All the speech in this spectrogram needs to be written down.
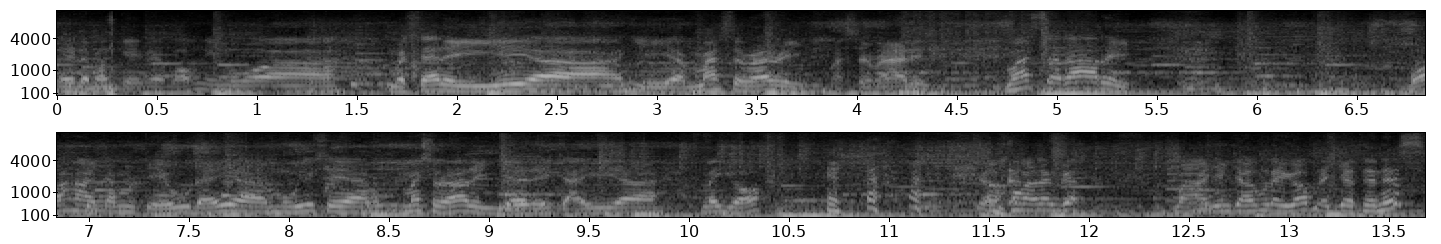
Đây là bạn kia kìa, bóng đi mua uh, Mercedes với uh, gì uh, Maserati. Maserati. Maserati. Bỏ 200 triệu để uh, mua chiếc xe Maserati về để chạy uh, lấy góp mà dân chân lấy góp để chơi tennis.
